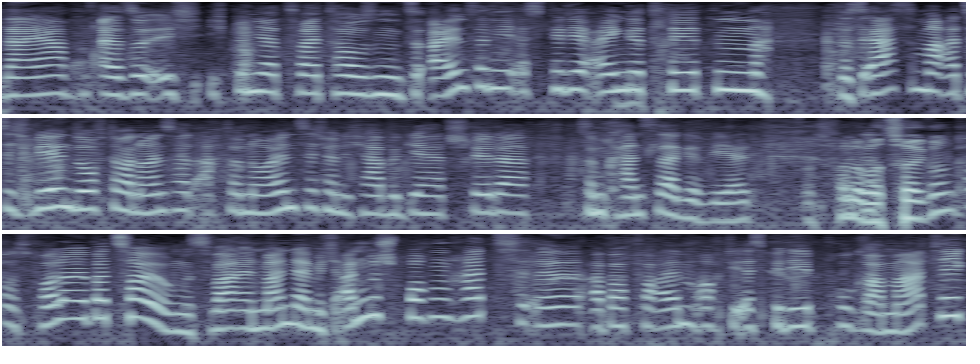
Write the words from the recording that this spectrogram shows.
Naja, also ich, ich bin ja 2001 in die SPD eingetreten. Das erste Mal, als ich wählen durfte, war 1998 und ich habe Gerhard Schröder zum Kanzler gewählt. Aus voller Überzeugung? Aus voller Überzeugung. Es war ein Mann, der mich angesprochen hat, äh, aber vor allem auch die SPD-Programmatik.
